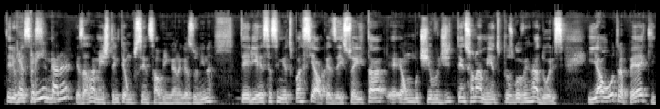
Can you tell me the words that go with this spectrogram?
teria que o ressarcimento. É 30, né? Exatamente, 31%, salvo engano, a gasolina, teria ressarcimento parcial. Quer dizer, isso aí tá, é, é um motivo de tensionamento para os governadores. E a outra PEC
